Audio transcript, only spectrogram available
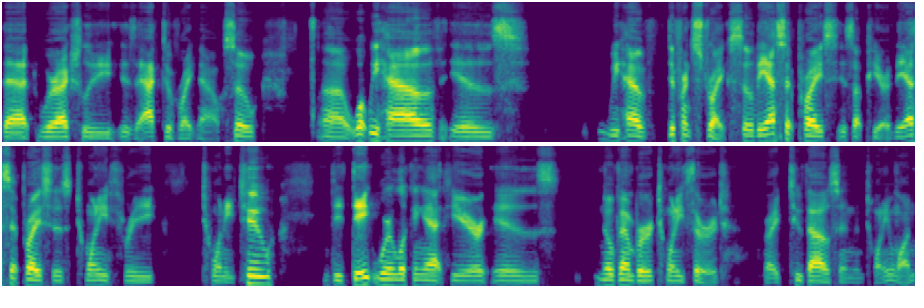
that we're actually is active right now. So uh, what we have is we have different strikes. So the asset price is up here. The asset price is 23.22. The date we're looking at here is November 23rd, right, 2021.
